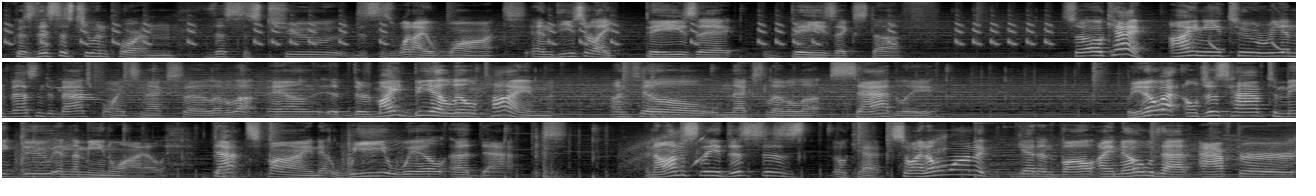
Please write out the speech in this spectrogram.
Because this is too important. This is too... This is what I want. And these are like basic, basic stuff. So, okay, I need to reinvest into match points next uh, level up. And it, there might be a little time until next level up, sadly. But you know what? I'll just have to make do in the meanwhile. That's fine. We will adapt. And honestly, this is... Okay, so I don't want to get involved. I know that after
